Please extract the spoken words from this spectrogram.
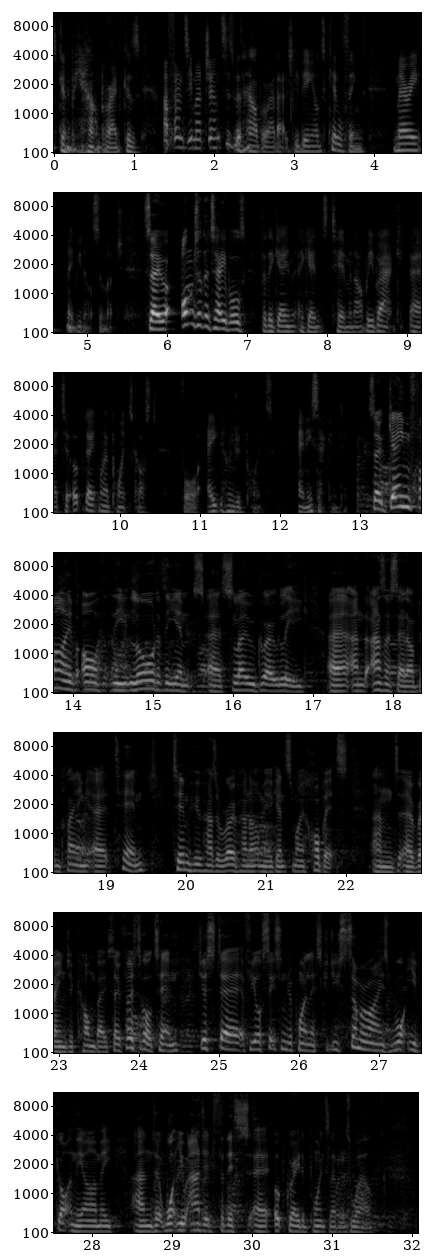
it's going to be Halbarad because I fancy my chances with Halbarad actually being able to kill things. Merry, maybe not so much. So, onto the tables for the game against Tim, and I'll be back uh, to update my points cost for 800 points any second. So, game five of the Lord of the Imps uh, Slow Grow League. Uh, and as I said, I've been playing uh, Tim. Tim, who has a Rohan army against my Hobbits and uh, Ranger combo. So, first of all, Tim, just uh, for your 600 point list, could you summarise what you've got in the army and uh, what you added for this upgraded points level as well?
